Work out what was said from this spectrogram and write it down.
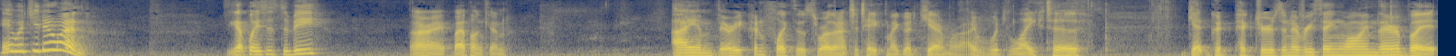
Hey, what you doing? You got places to be? Alright, bye pumpkin. I am very conflicted as to whether or not to take my good camera. I would like to get good pictures and everything while I'm there, but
